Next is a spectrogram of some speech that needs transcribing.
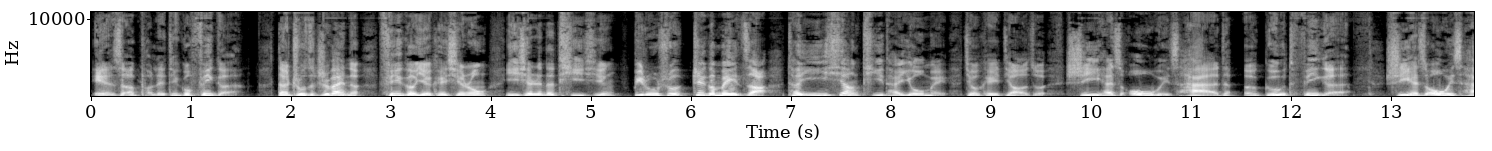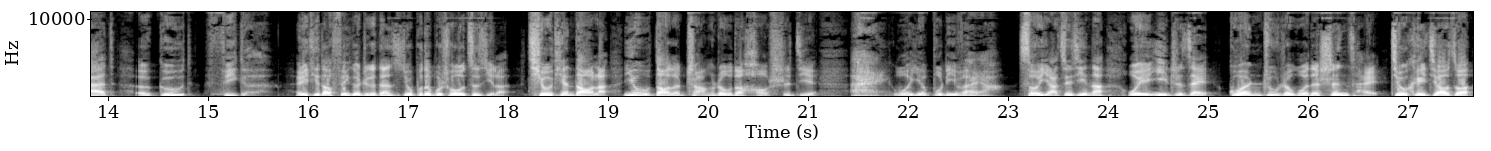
is a political figure。但除此之外呢，figure 也可以形容一些人的体型，比如说这个妹子啊，她一向体态优美，就可以叫做 She has always had a good figure。She has always had a good figure。 哎，提到 figure 这个单词，就不得不说我自己了。秋天到了，又到了长肉的好时节，哎，我也不例外呀。所以啊，最近呢，我也一直在关注着我的身材，就可以叫做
